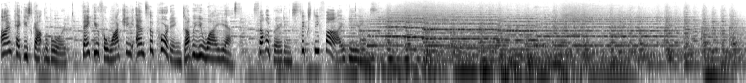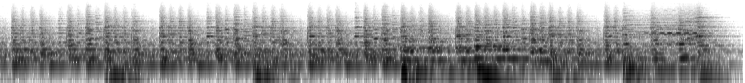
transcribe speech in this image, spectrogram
I'm Peggy Scott Laborde. Thank you for watching and supporting WYES, celebrating 65 years.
